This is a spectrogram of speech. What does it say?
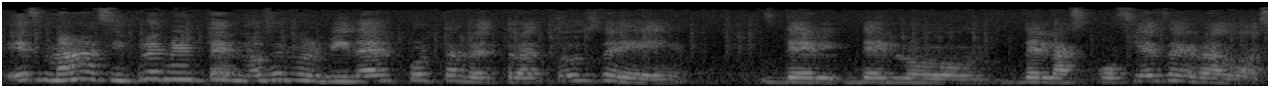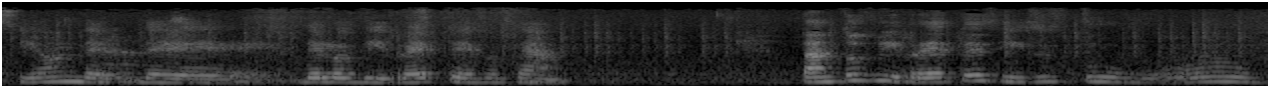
Es más, simplemente no se me olvida el portarretratos de, de, de, los, de las copias de graduación, de, Ah, de, de los birretes, o sea, tantos birretes y dices tú, "Uf".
